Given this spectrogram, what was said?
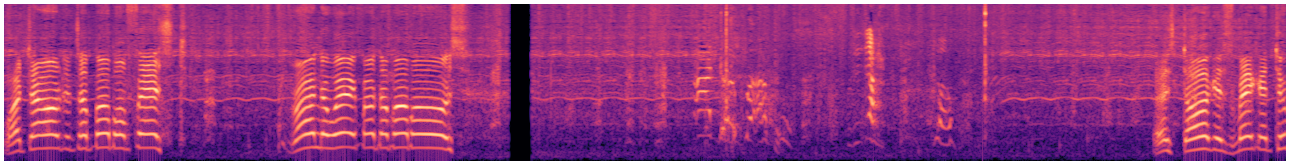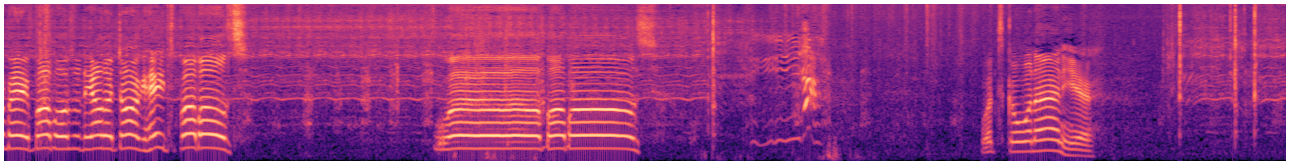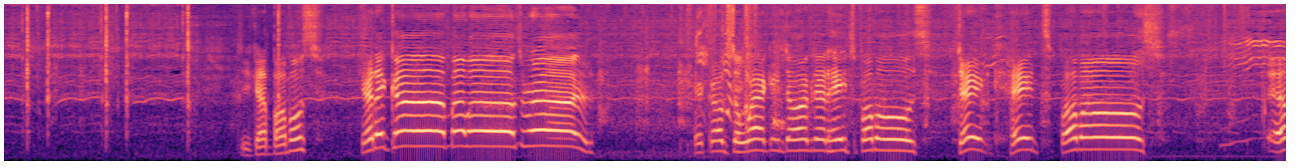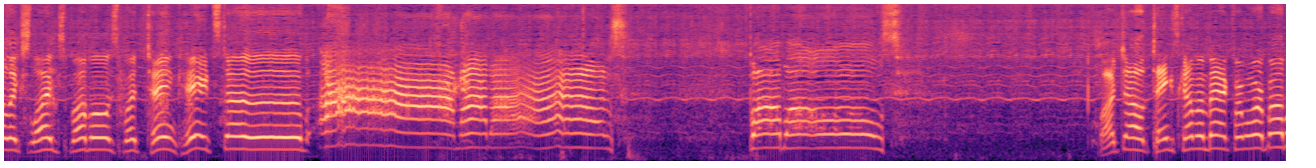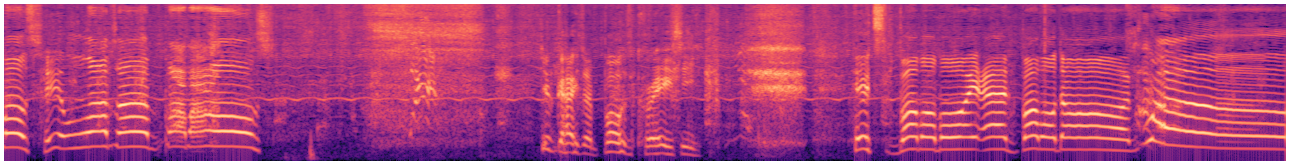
Watch out, it's a bubble fist! Run away from the bubbles! This dog is making too many bubbles and the other dog hates bubbles! Whoa, bubbles! What's going on here? You got bubbles? Here they come! Bubbles! Run! Here comes the wacky dog that hates bubbles! Tank hates bubbles! Alex likes bubbles, but Tank hates them! Ah! Bubbles! Bubbles! Watch out, Tank's coming back for more bubbles! He loves them! Bubbles! You guys are both crazy. It's Bubble Boy and Bubble Dog! Whoa!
